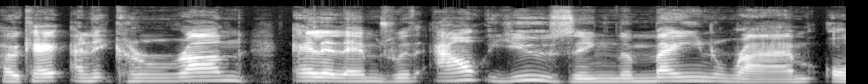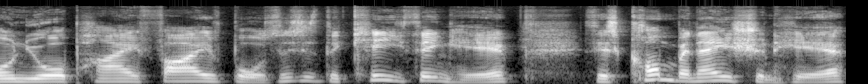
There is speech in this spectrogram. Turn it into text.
Okay, and it can run LLMs without using the main RAM on your Pi 5 boards. This is the key thing here. This combination here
